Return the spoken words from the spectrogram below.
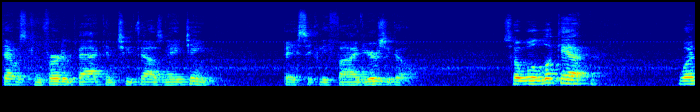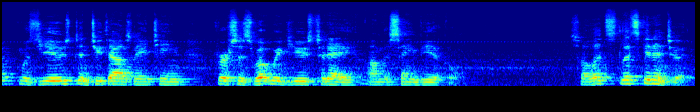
that was converted back in 2018, basically five years ago. So we'll look at what was used in 2018 versus what we've used today on the same vehicle. So let's, let's get into it.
